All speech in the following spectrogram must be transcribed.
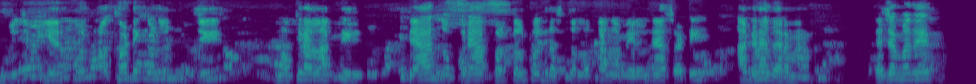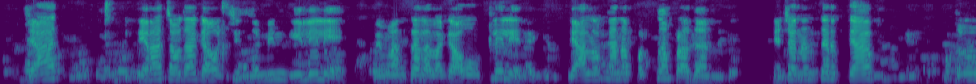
म्हणजे एअरपोर्ट ऑथॉरिटीकडून जी नोकऱ्या लागतील त्या नोकऱ्या प्रकल्पग्रस्त लोकांना मिळवण्यासाठी आग्रह धरणार. त्याच्यामध्ये ज्या तेरा चौदा गावाची जमीन गेलेली आहे. विमानतळाला गावं उठलेली आहेत. त्या लोकांना प्रथम प्राधान्य त्याच्यानंतर त्या जो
